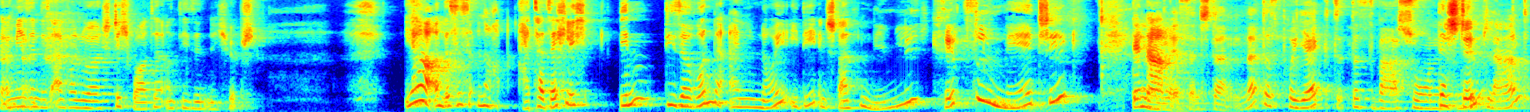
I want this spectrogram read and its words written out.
Bei mir sind es einfach nur Stichworte und die sind nicht hübsch. Ja, und es ist noch äh, tatsächlich in dieser Runde eine neue Idee entstanden, nämlich Kritzel Magic. Der Name ist entstanden. Ne? Das Projekt, das war schon Das geplant.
